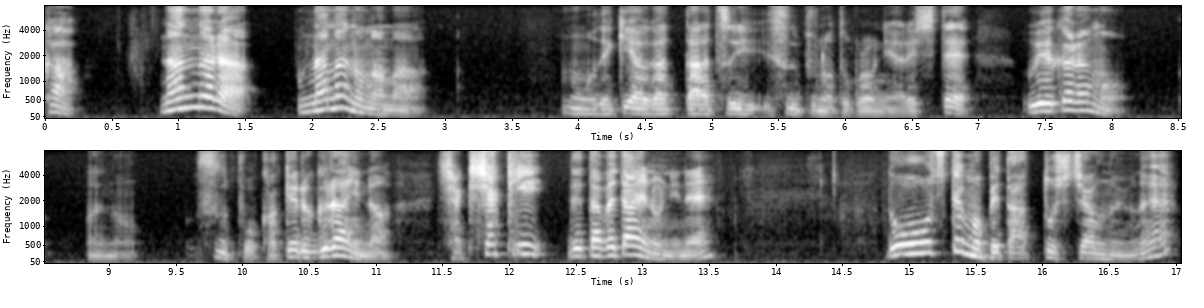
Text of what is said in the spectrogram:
かなんなら生のままもう出来上がった熱いスープのところにあれして上からもあのスープをかけるぐらいなシャキシャキで食べたいのにね。どうしてもベタっとしちゃうのよね。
